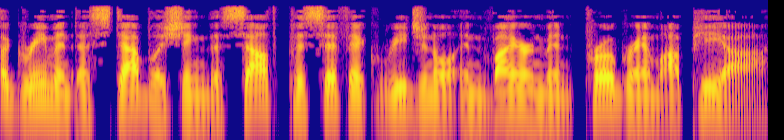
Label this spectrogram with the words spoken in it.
Agreement establishing the South Pacific Regional Environment Program APIA,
